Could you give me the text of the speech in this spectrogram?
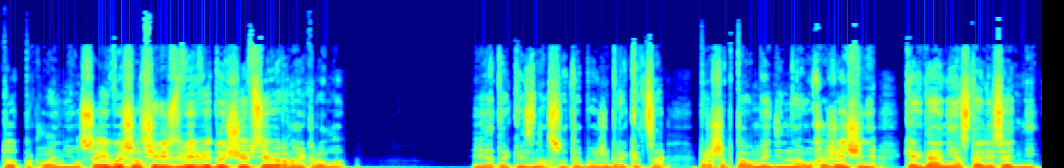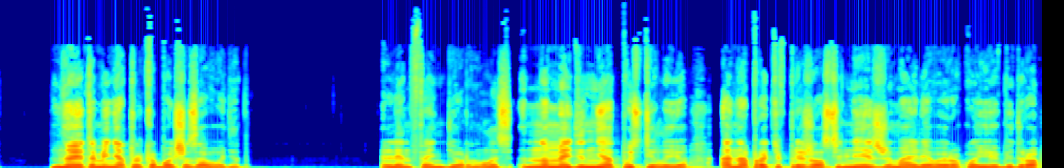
Тот поклонился и вышел через дверь, ведущую в северное крыло. «Я так и знал, что ты будешь брекаться», — прошептал Мэддин на ухо женщине, когда они остались одни. «Но это меня только больше заводит». Лен Фэн дернулась, но Мэддин не отпустил ее, а напротив прижал сильнее, сжимая левой рукой ее бедро,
